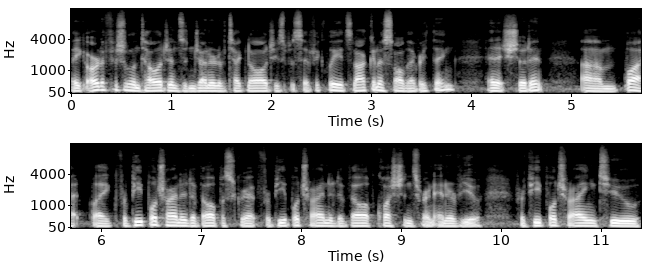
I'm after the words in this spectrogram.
like artificial intelligence and generative technology specifically it's not going to solve everything and it shouldn't um, but like for people trying to develop a script for people trying to develop questions for an interview for people trying to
